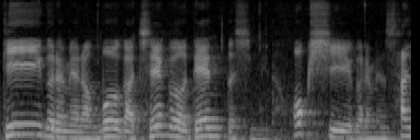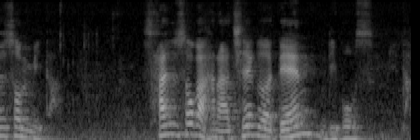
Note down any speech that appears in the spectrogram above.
de 그러면 뭐가 제거된 뜻입니다. oxy 그러면 산소입니다. 산소가 하나 제거된 리보스입니다.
